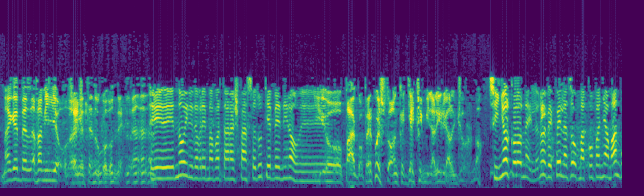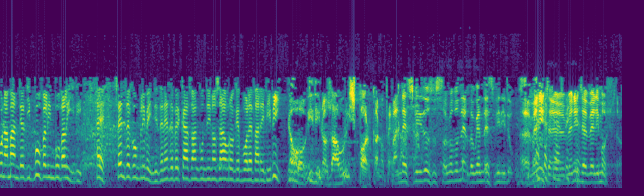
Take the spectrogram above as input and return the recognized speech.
Ma che bella famigliola che te un colonnello. E noi li dovremmo portare a spasso tutti e 29. Io pago per questo anche 10.000 lire al giorno. Signor colonnello, noi per quella somma accompagniamo anche una mandria di bufali imbufaliti. Eh, senza complimenti, tenete per caso anche un dinosauro che vuole fare pipì? No, i dinosauri sporcano per Quando è spiritoso sto colonnello, quando è spiritoso. Eh, venite, venite e ve li mostro.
